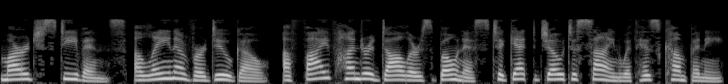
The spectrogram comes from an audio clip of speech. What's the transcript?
Marge Stevens Elena Verdugo, a $500 bonus to get Joe to sign with his company.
